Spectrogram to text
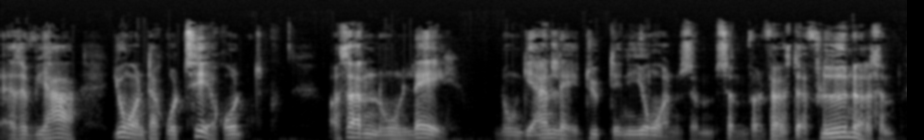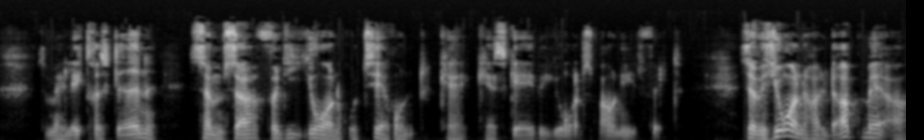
Altså vi har jorden, der roterer rundt, og så er der nogle lag, nogle jernlag dybt ind i jorden, som, som for det første er flydende og som, som er elektrisk ladende, som så, fordi jorden roterer rundt, kan, kan skabe jordens magnetfelt. Så hvis jorden holdt op med at,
